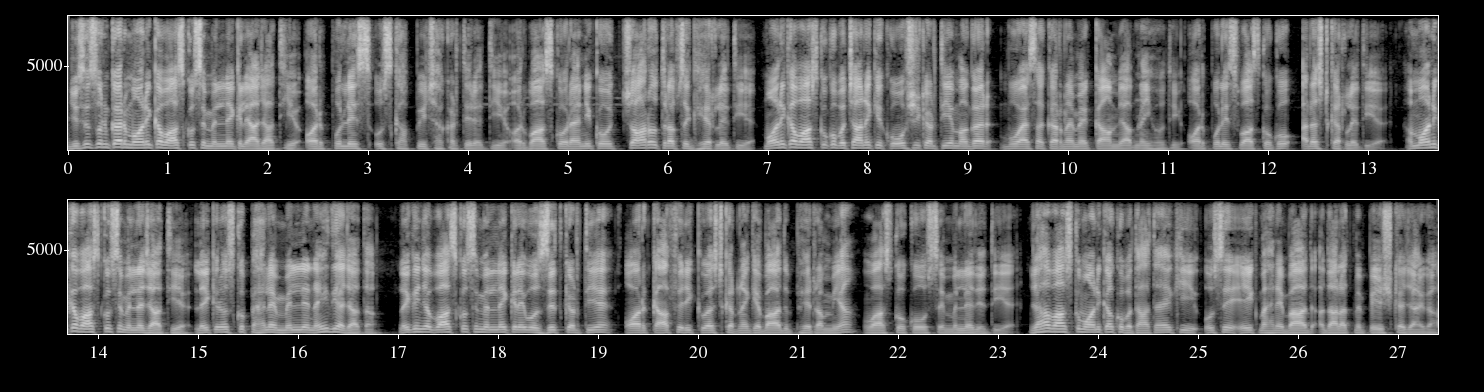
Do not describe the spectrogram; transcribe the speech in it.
जिसे सुनकर मोनिका वास्को से मिलने के लिए आ जाती है और पुलिस उसका पीछा करती रहती है और वास्को रैनी को चारों तरफ़ से घेर लेती है। मोनिका वास्को को बचाने की कोशिश करती है, मगर वो ऐसा करने में कामयाब नहीं होती और पुलिस वास्को को अरेस्ट कर लेती है। मोनिका वास्को से मिलने जाती है, लेकिन उसको पहले मिलने नहीं दिया जाता। लेकिन जब वास्को से मिलने के लिए वो जिद करती है और काफ़ी रिक्वेस्ट करने के बाद फिर रम्या वास्को को उससे मिलने देती है, जहाँ वास्को मोनिका को बताता है कि उसे एक महीने बाद अदालत में पेश किया जाएगा,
